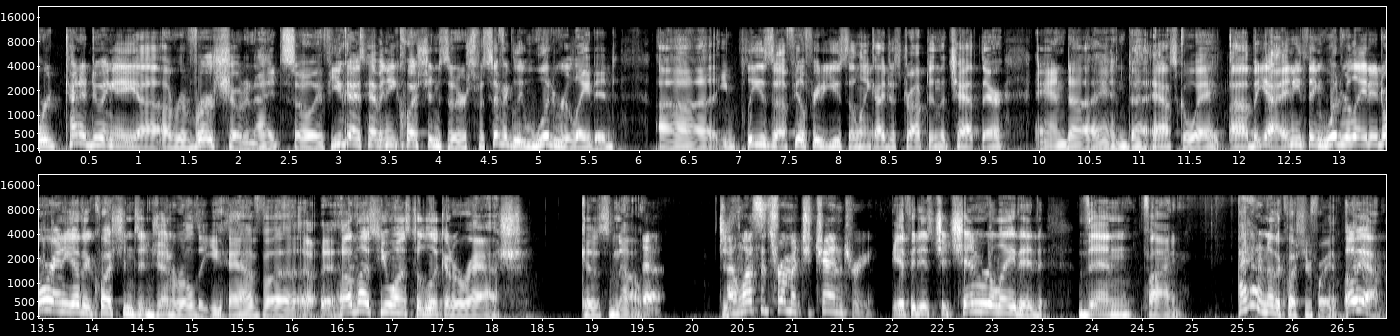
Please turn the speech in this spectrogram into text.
We're kind of doing a uh, a reverse show tonight, so if you guys have any questions that are specifically wood related, uh, please uh, feel free to use the link I just dropped in the chat there and uh, and uh, ask away. Uh, but yeah, anything wood related or any other questions in general that you have, uh, unless you want us to look at a rash, because no, Yeah. Just- Unless it's from a Chechen tree. if it is Chechen related, then fine. I had another question for you. Oh yeah,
